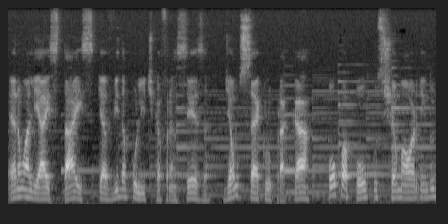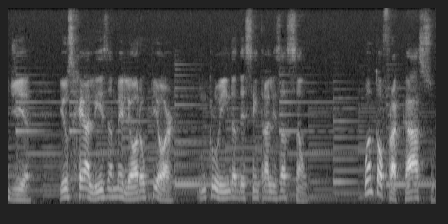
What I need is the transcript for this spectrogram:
eram aliás tais que a vida política francesa, de há um século para cá, pouco a pouco os chama à ordem do dia e os realiza melhor ou pior, incluindo a descentralização. Quanto ao fracasso,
